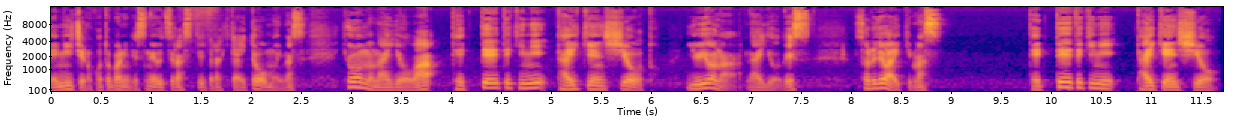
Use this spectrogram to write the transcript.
え、ニーチェの言葉にですね、移らせていただきたいと思います。今日の内容は、徹底的に体験しようというような内容です。それでは行きます。徹底的に体験しよ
